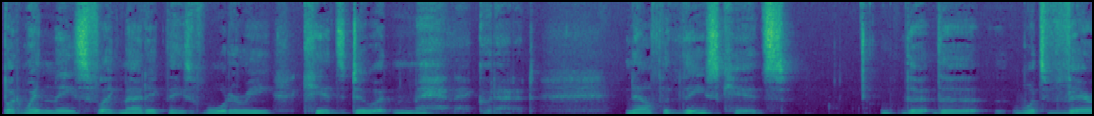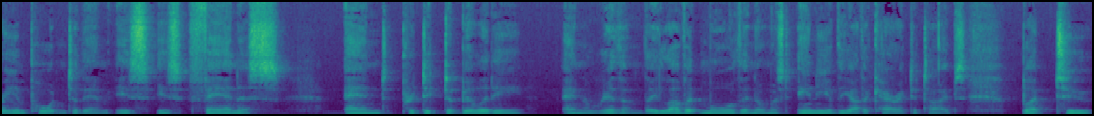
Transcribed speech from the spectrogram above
But when these phlegmatic, these watery kids do it, man, they're good at it. Now, for these kids, the the what's very important to them is is fairness and predictability and rhythm. They love it more than almost any of the other character types. But to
